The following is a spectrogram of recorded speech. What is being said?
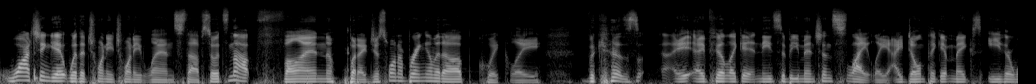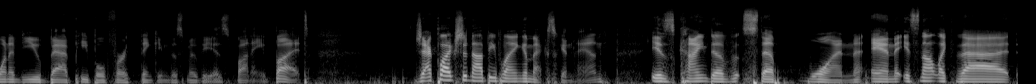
watching it with a 2020 lens stuff. So it's not fun, but I just want to bring it up quickly because I, I feel like it needs to be mentioned slightly. I don't think it makes either one of you bad people for thinking this movie is funny, but Jack Black should not be playing a Mexican man is kind of step one. And it's not like that.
